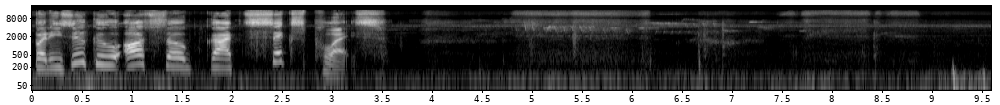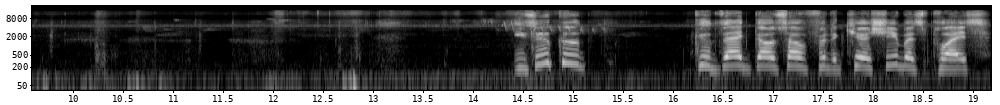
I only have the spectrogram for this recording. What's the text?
but Izuku also got sixth place. Izuku then goes over to Kirishima's place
